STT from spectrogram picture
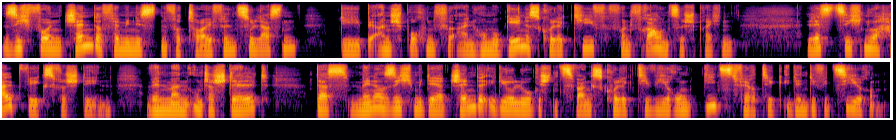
Sich von Genderfeministen verteufeln zu lassen, die beanspruchen, für ein homogenes Kollektiv von Frauen zu sprechen, lässt sich nur halbwegs verstehen, wenn man unterstellt, dass Männer sich mit der genderideologischen Zwangskollektivierung dienstfertig identifizieren.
